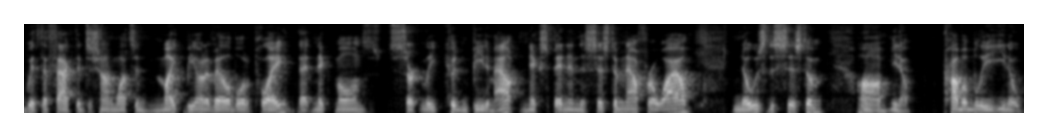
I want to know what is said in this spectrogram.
with the fact that Deshaun Watson might be unavailable to play, that Nick Mullens certainly couldn't beat him out. Nick's been in the system now for a while, knows the system. Um, you know, probably you know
